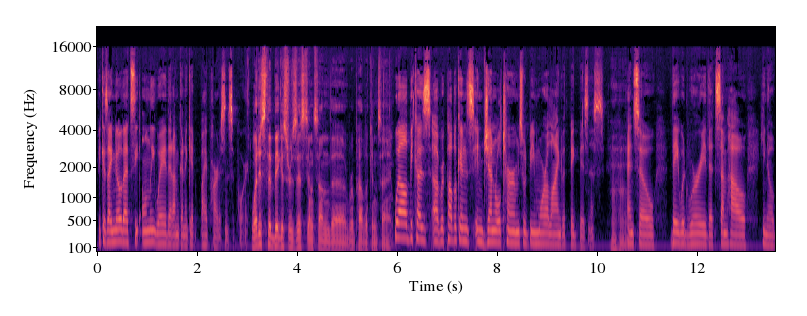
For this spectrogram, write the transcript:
because I know that's the only way that I'm going to get bipartisan support. What is the biggest resistance on the Republican side? Well, because uh, Republicans in general terms would be more aligned with big business. Mm-hmm. And so they would worry that somehow, you know,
